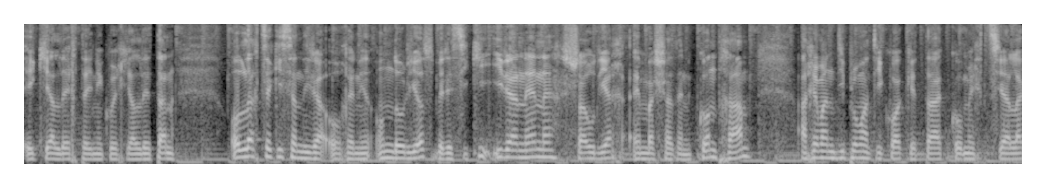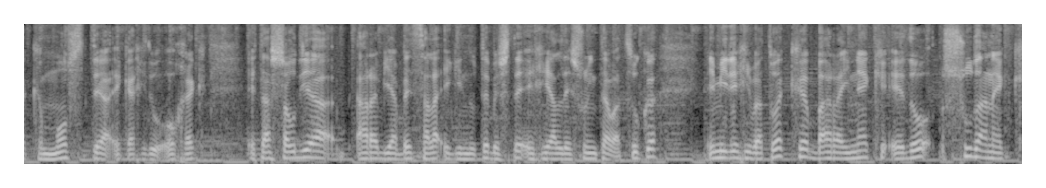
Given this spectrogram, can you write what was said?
ekialde ertaineko ekialdetan Oldartzek izan dira horren ondorioz. Bereziki Iranen Saudiak enbaixaten kontra Arreman diplomatikoak eta komertzialak mostea ekarri du horrek eta Saudia Arabia bezala egin dute beste egialde suinta batzuk Emiregi batuek, Barainek edo Sudanek,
